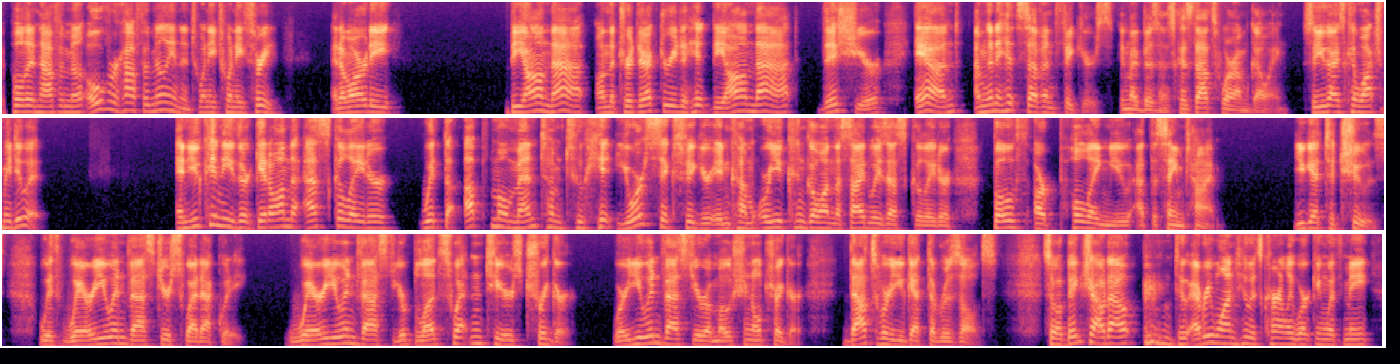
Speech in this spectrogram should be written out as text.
I pulled in half a million, over half a million in 2023. And I'm already beyond that on the trajectory to hit beyond that this year. And I'm going to hit seven figures in my business because that's where I'm going. So you guys can watch me do it. And you can either get on the escalator with the up momentum to hit your six figure income, or you can go on the sideways escalator. Both are pulling you at the same time. You get to choose with where you invest your sweat equity, where you invest your blood, sweat, and tears trigger, where you invest your emotional trigger. That's where you get the results. So, a big shout out to everyone who is currently working with me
